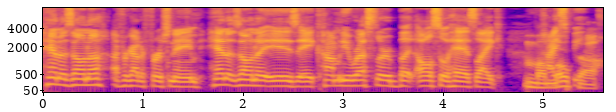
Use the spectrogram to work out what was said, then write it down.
Hanazono. I forgot her first name. Hanazono is a comedy wrestler, but also has like high speed- Momoka.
